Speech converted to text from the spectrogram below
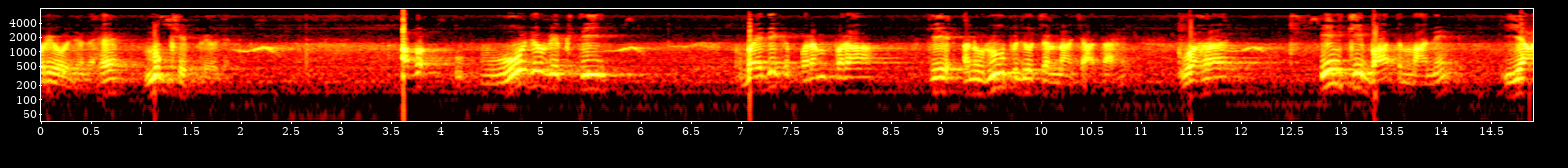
प्रयोजन है, मुख्य प्रयोजन। अब वो जो व्यक्ति वैदिक परंपरा के अनुरूप जो चलना चाहता है, वह इनकी बात माने या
